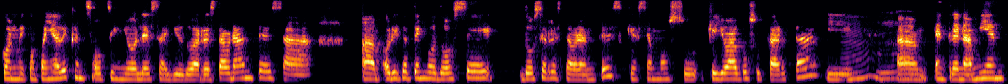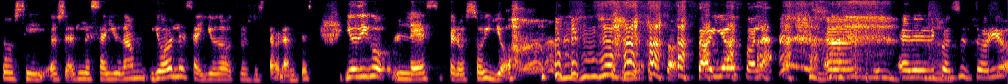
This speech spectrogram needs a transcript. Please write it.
Con mi compañía de consulting yo les ayudo a restaurantes, a, ahorita tengo 12 12 restaurantes que hacemos que yo hago su carta y mm. entrenamientos y les ayudan, yo les ayudo a otros restaurantes. Yo digo les, pero soy yo. soy yo sola en el consultorio.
